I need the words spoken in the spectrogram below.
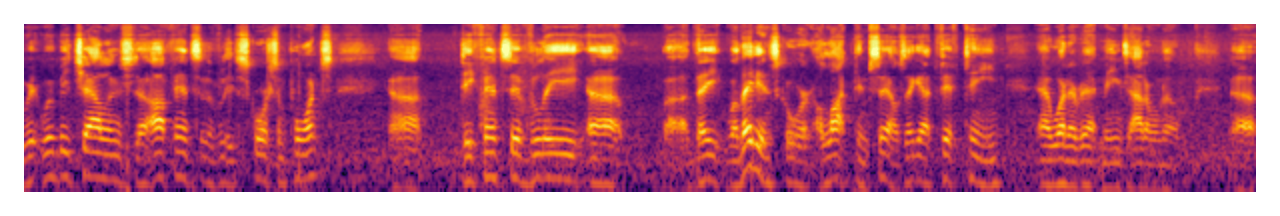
we, we'll be challenged uh, offensively to score some points. Uh, defensively, uh, they well they didn't score a lot themselves. They got 15, uh, whatever that means. I don't know. Uh,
